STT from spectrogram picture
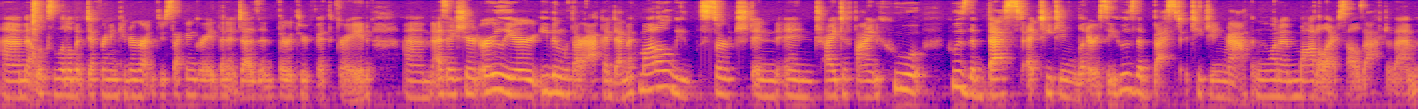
Um, it looks a little bit different in kindergarten through second grade than it does in third through fifth grade. Um, as I shared earlier, even with our academic model, we searched and, and tried to find who who is the best at teaching literacy, who is the best at teaching math, and we want to model ourselves after them.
